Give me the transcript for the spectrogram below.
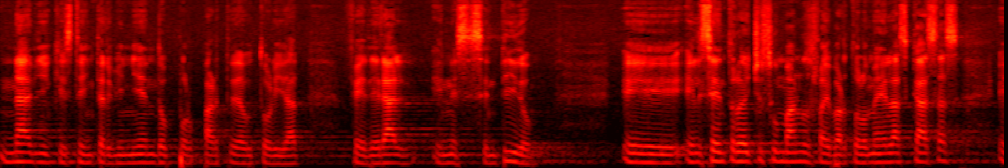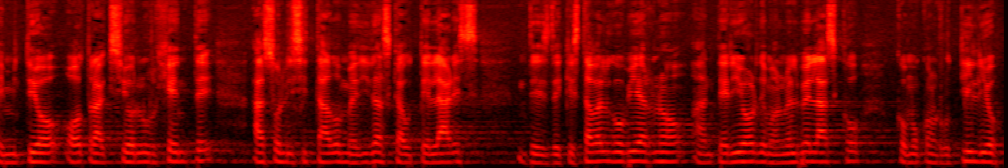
nadie que esté interviniendo por parte de autoridad federal en ese sentido. Eh, el Centro de Hechos Humanos Fray Bartolomé de las Casas emitió otra acción urgente, ha solicitado medidas cautelares desde que estaba el gobierno anterior de Manuel Velasco como con Rutilio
